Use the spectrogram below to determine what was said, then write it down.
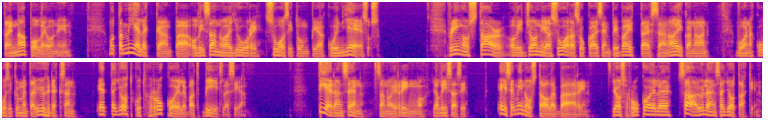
tai Napoleoniin, mutta mielekkäämpää oli sanoa juuri suositumpia kuin Jeesus. Ringo Starr oli Johnia suorasukaisempi väittäessään aikanaan vuonna 1969, että jotkut rukoilevat Beatlesia. Tiedän sen, sanoi Ringo ja lisäsi. Ei se minusta ole väärin. Jos rukoilee, saa yleensä jotakin.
